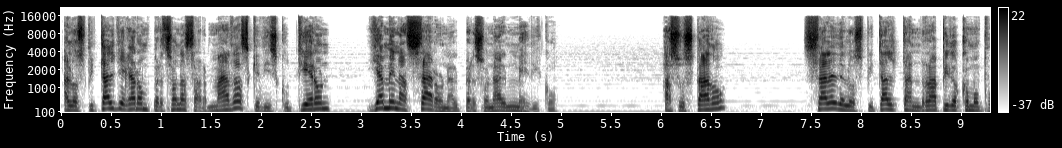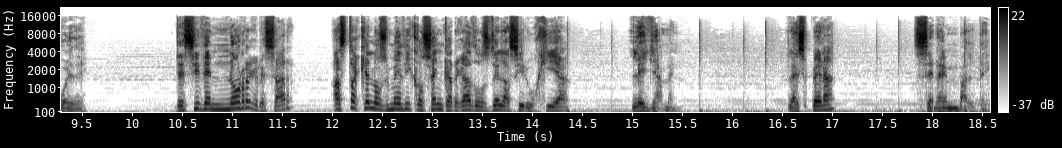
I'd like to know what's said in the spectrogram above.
Al hospital llegaron personas armadas que discutieron y amenazaron al personal médico. Asustado, sale del hospital tan rápido como puede. Decide no regresar hasta que los médicos encargados de la cirugía le llamen. La espera será en balde.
